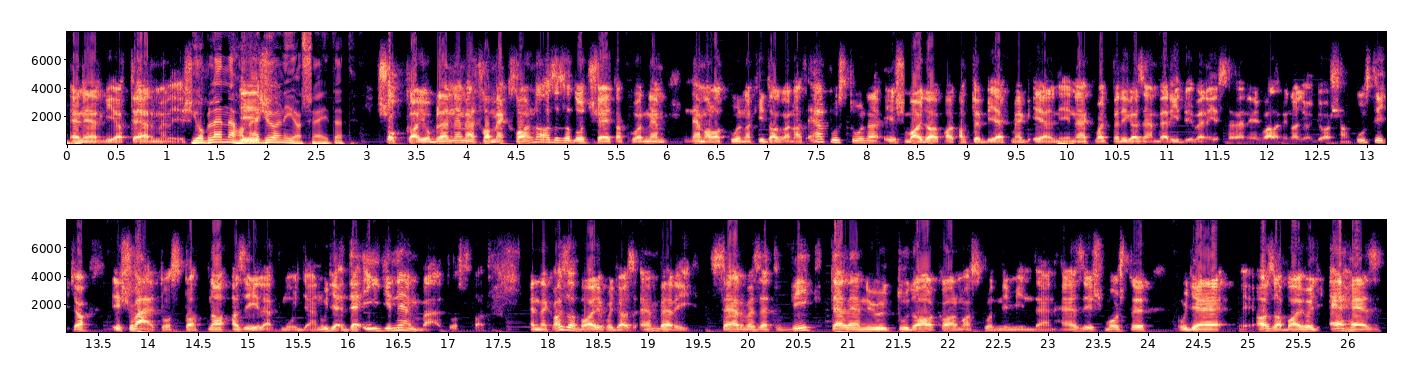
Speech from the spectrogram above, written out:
energiatermelés. Jobb lenne, ha és megölni a sejtet? Sokkal jobb lenne, mert ha meghalna az az adott sejt, akkor nem, nem alakulna ki daganat. Elpusztulna, és majd a, a, a többiek meg élnének, vagy pedig az ember időben észrevenni, hogy valami nagyon gyorsan pusztítja, és változtatna az életmódján, ugye? De így nem változtat. Ennek az a baj, hogy az emberi szervezet végtelenül tud alkalmazkodni mindenhez, és most ugye az a baj, hogy ehhez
